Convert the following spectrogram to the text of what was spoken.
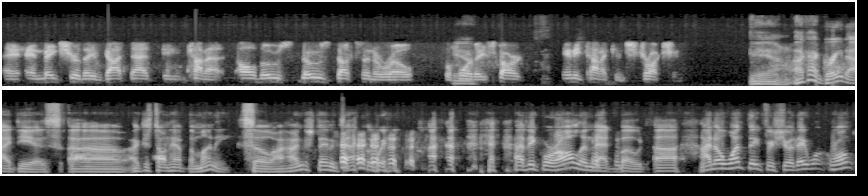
and, and make sure they've got that kind of all those those ducks in a row before Yeah. they start any kind of construction. Yeah, I got great ideas. Uh, I just don't have the money, so I understand exactly where. I think we're all in that boat. Uh, I know one thing for sure: they won't, won't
